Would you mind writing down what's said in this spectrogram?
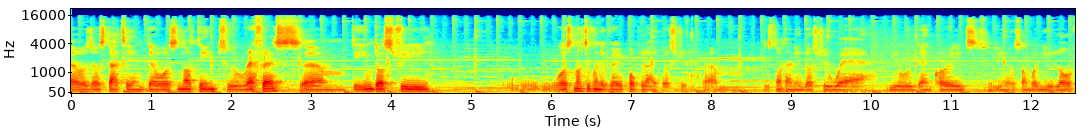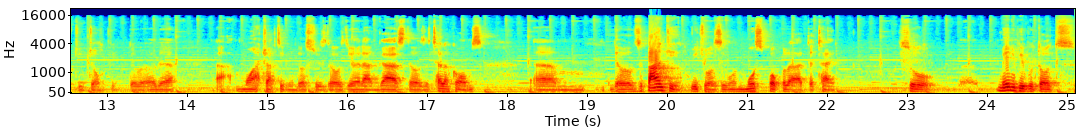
that was just starting. There was nothing to reference. Um, the industry was not even a very popular industry. Um, it's not an industry where you would encourage, you know, somebody you love to jump in. There were other uh, more attractive industries. There was the oil and gas. There was the telecoms. Um, there was banking, which was even most popular at the time. So many people thought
